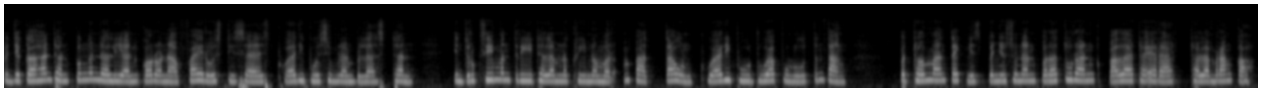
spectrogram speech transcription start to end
pencegahan dan pengendalian coronavirus disease 2019 dan Instruksi Menteri Dalam Negeri Nomor 4 Tahun 2020 tentang pedoman teknis penyusunan peraturan kepala daerah dalam rangka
